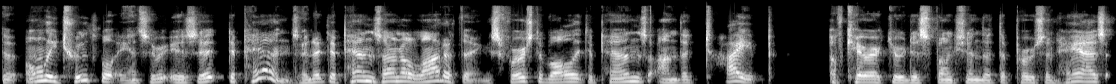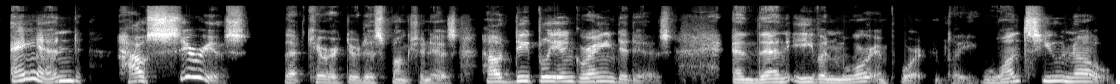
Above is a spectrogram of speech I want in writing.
the only truthful answer is it depends. And it depends on a lot of things. First of all, it depends on the type of character dysfunction that the person has and how serious that character dysfunction is, how deeply ingrained it is. And then, even more importantly, once you know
